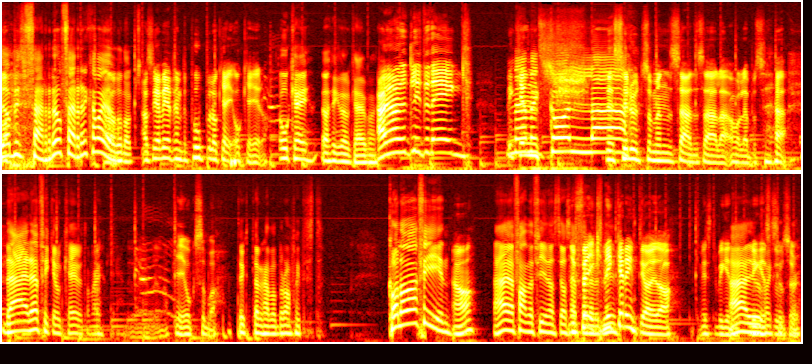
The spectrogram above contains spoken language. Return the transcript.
det har blivit färre och färre kavajögon dock. Alltså jag vet inte, poop eller okej? Okej då. Okej, jag tycker det är okej. med. Han har ett litet ägg! Vilken... Nej men kolla! Det ser ut som en sädesärla, håller jag på att säga. Nej, den fick en okej utav mig. Okej också bara. Tyckte den här var bra faktiskt. Kolla vad fin! Ja. Det här är fan det finaste jag Nu sett liv. fejknickar inte jag idag. Mr Big Nej, Biggest Loser.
